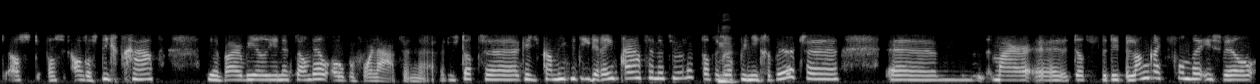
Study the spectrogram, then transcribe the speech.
als, als alles dicht gaat, ja, waar wil je het dan wel open voor laten? dus dat, je kan niet met iedereen praten natuurlijk. Dat is nee. ook weer niet gebeurd. Uh, maar uh, dat we dit belangrijk vonden, is wel,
